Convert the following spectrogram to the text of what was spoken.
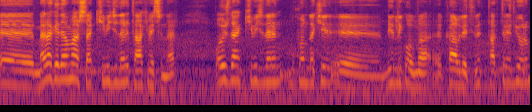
e, merak eden varsa kivicileri takip etsinler. O yüzden kivicilerin bu konudaki e, birlik olma e, kabiliyetini takdir ediyorum.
